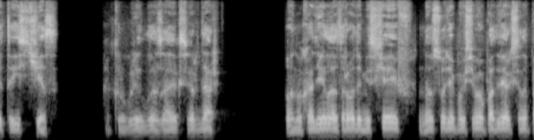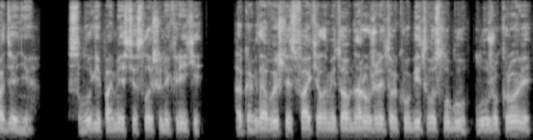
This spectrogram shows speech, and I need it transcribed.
это исчез?» — округлил глаза Эксвердар. Он уходил от рода Мисхеев, но, судя по всему, подвергся нападению. Слуги поместья слышали крики, а когда вышли с факелами, то обнаружили только убитого слугу, лужу крови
